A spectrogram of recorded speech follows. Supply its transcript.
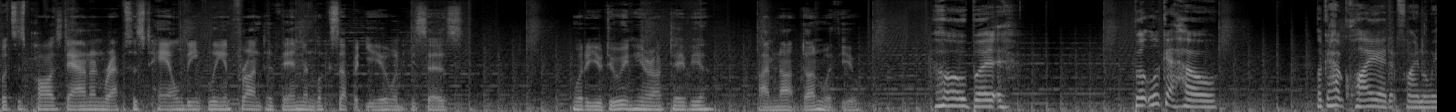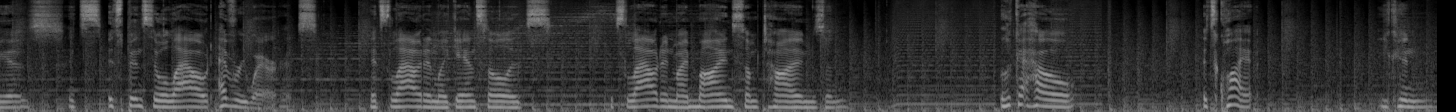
puts his paws down and wraps his tail neatly in front of him, and looks up at you, and he says, "What are you doing here, Octavia? I'm not done with you." Oh, but but look at how look at how quiet it finally is. It's it's been so loud everywhere. It's it's loud in Lake Ansel. It's it's loud in my mind sometimes, and look at how it's quiet. You can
